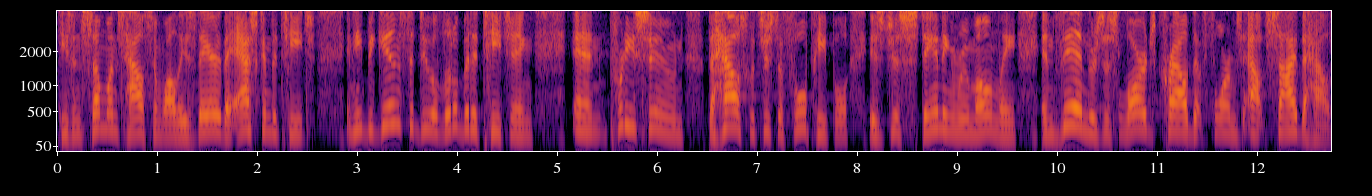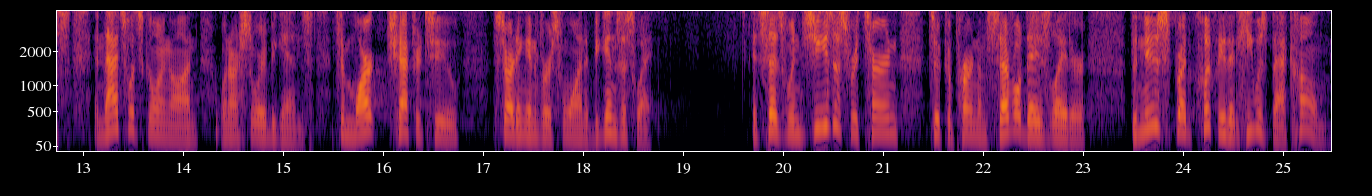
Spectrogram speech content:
He's in someone's house, and while he's there, they ask him to teach. And he begins to do a little bit of teaching. And pretty soon, the house with just a full people is just standing room only. And then there's this large crowd that forms outside the house. And that's what's going on when our story begins. It's in Mark chapter 2, starting in verse 1. It begins this way. It says, When Jesus returned to Capernaum several days later, the news spread quickly that he was back home.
